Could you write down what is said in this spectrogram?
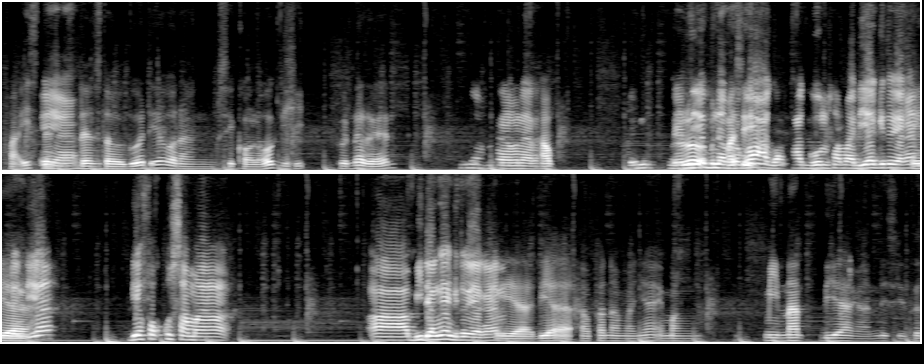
Faiz dan, Iya. dan setahu gue dia orang psikologi bener kan Benar, benar, benar. Ap- Dan, dan Lu dia benar-benar masih- gua agak kagum sama dia gitu ya kan. Iya. Dan dia dia fokus sama uh, bidangnya gitu ya kan. iya dia apa namanya emang minat dia kan di situ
